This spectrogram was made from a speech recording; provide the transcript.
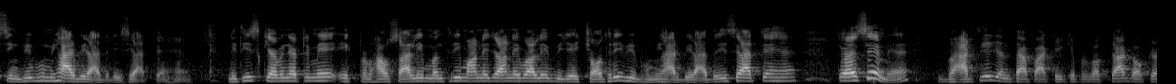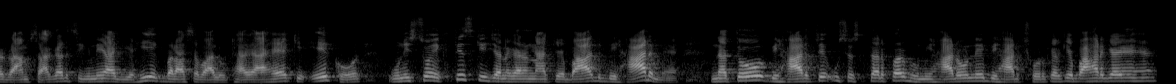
सिंह भी भूमिहार बिरादरी से आते हैं। नीतीश कैबिनेट में एक प्रभावशाली मंत्री माने जाने वाले विजय चौधरी भी भूमिहार बिरादरी से आते हैं तो ऐसे में भारतीय जनता पार्टी के प्रवक्ता डॉक्टर राम सागर सिंह ने आज यही एक बड़ा सवाल उठाया है कि एक और 1931 की जनगणना के बाद बिहार में न तो बिहार से उस स्तर पर भूमिहारों ने बिहार छोड़ करके बाहर गए हैं,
